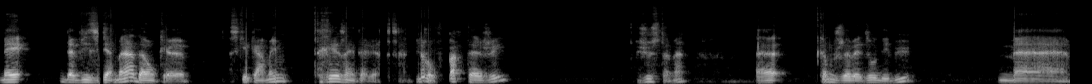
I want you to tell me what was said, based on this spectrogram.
mais de visionnement, donc, euh, ce qui est quand même très intéressant. je vais vous partager, justement, euh, comme je vous avais dit au début, ma,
